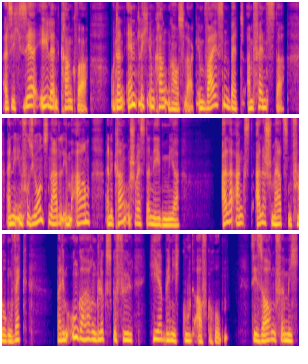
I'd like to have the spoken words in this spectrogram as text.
Als ich sehr elend krank war und dann endlich im Krankenhaus lag, im weißen Bett am Fenster, eine Infusionsnadel im Arm, eine Krankenschwester neben mir alle Angst, alle Schmerzen flogen weg, bei dem ungeheuren Glücksgefühl, hier bin ich gut aufgehoben. Sie sorgen für mich,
